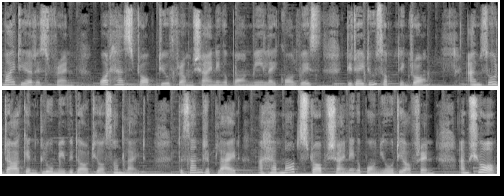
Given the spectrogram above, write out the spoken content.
My dearest friend, what has stopped you from shining upon me like always? Did I do something wrong? I am so dark and gloomy without your sunlight. The sun replied, I have not stopped shining upon you, dear friend. I am sure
